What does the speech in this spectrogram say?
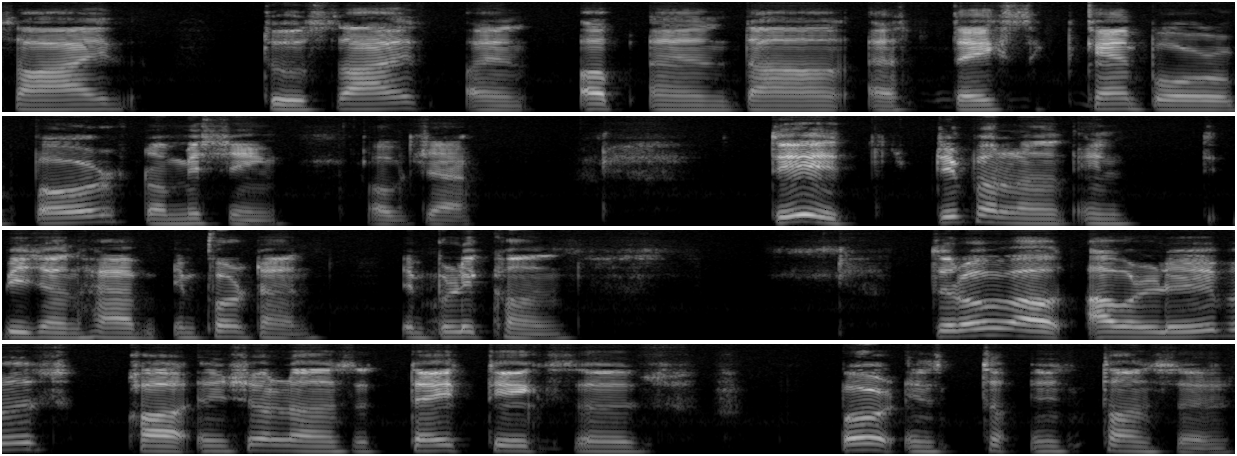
side to side and up and down as they scan for, the missing object. These different in vision have important implications throughout our lives. Car insurance statistics for instances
